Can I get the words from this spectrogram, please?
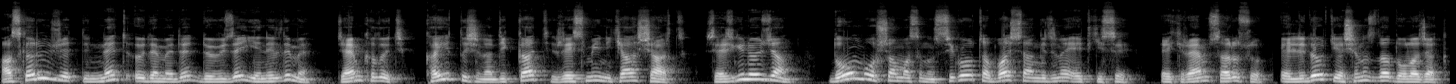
asgari ücretli net ödemede dövize yenildi mi? Cem Kılıç, kayıt dışına dikkat, resmi nikah şart. Sezgin Özcan, doğum boşanmasının sigorta başlangıcına etkisi. Ekrem Sarısu, 54 yaşınızda dolacak.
